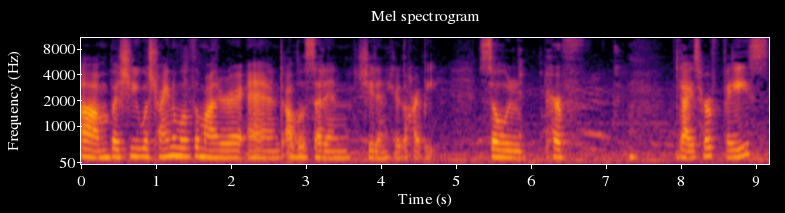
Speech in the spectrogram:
Um, but she was trying to move the monitor and all of a sudden she didn't hear the heartbeat. So her guys her face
